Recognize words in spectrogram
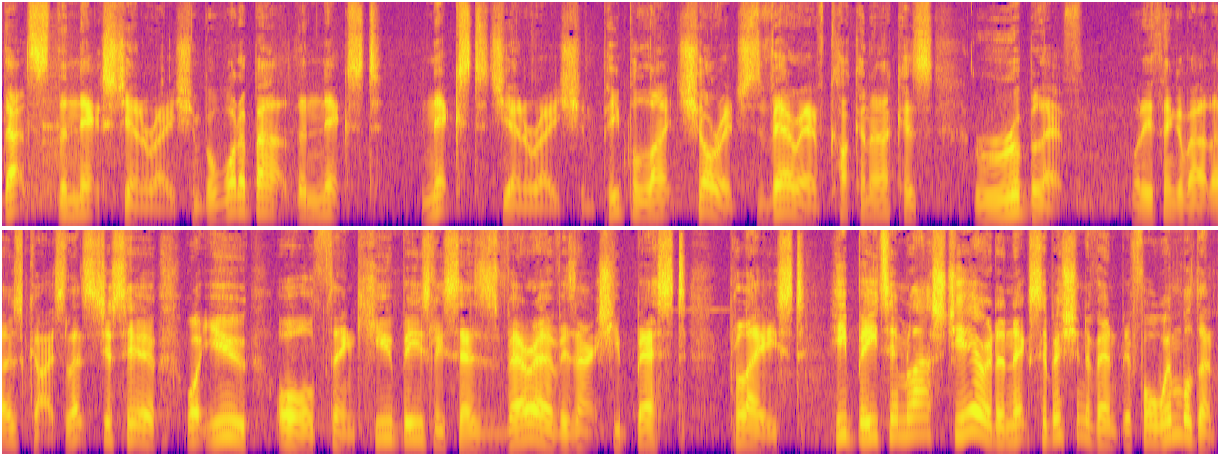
that's the next generation. But what about the next next generation? People like Coric, Zverev, Kokkinakis, Rublev. What do you think about those guys? Let's just hear what you all think. Hugh Beasley says Zverev is actually best placed. He beat him last year at an exhibition event before Wimbledon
